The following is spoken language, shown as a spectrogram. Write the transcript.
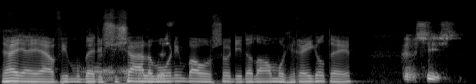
Ja, ja, ja. Of iemand bij de Eh, sociale dus- woningbouw of zo, die dat allemaal geregeld heeft. Precies.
